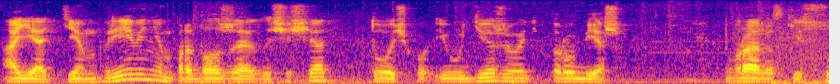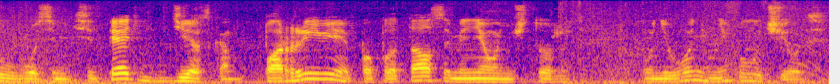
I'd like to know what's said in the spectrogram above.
А я тем временем продолжаю защищать точку и удерживать рубеж. Вражеский Су-85 в дерзком порыве попытался меня уничтожить. У него не получилось.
